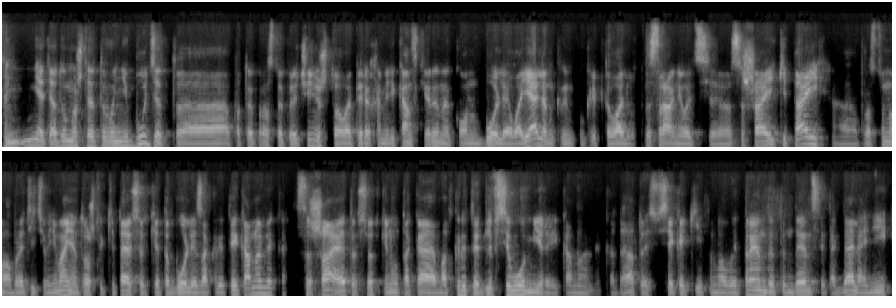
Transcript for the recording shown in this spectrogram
Нет, я думаю, что этого не будет а, по той простой причине, что, во-первых, американский рынок, он более лоялен к рынку криптовалют. Сравнивать э, США и Китай, а, просто, ну, обратите внимание на то, что Китай все-таки это более закрытая экономика, США это все-таки, ну, такая открытая для всего мира экономика, да, то есть все какие-то новые тренды, тенденции и так далее, они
